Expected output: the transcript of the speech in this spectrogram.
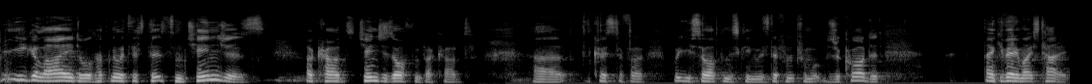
The eagle-eyed will have noticed that some changes occurred, changes often occurred. Uh, Christopher, what you saw up on the screen was different from what was recorded. Thank you very much, Tariq.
